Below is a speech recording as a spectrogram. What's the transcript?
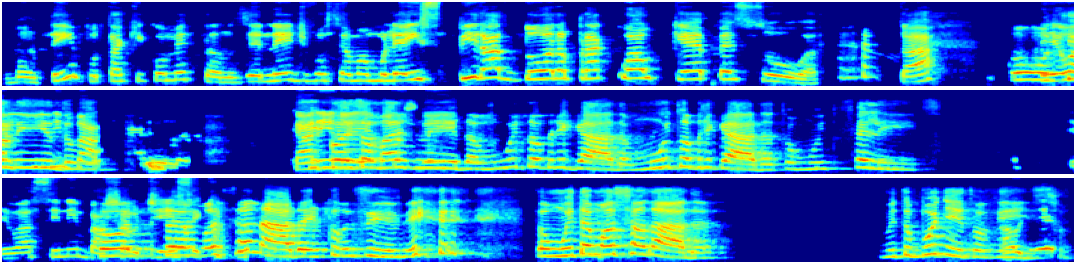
Bom Tempo está aqui comentando. Zeneide, você é uma mulher inspiradora para qualquer pessoa, tá? Oh, eu que lindo! Karina, que coisa mais também. linda! Muito obrigada, muito obrigada. Estou muito feliz. Eu assino embaixo. Estou emocionada, aqui. inclusive. Estou muito emocionada. Muito bonito ouvir isso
